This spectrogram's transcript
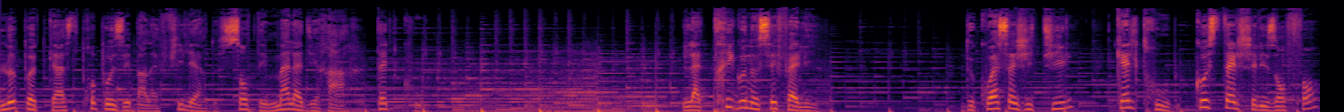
le podcast proposé par la filière de santé maladies rares tête-cou. La trigonocéphalie. De quoi s'agit-il? Quels troubles causent-elles chez les enfants?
